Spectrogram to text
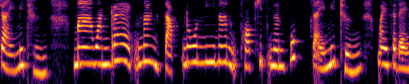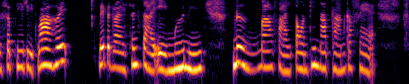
ใจไม่ถึง มาวันแรกนั่งจับโน่นนี่นั่น พอคิดเงินปุ๊บใจไม่ถึง ไม่แสดงสปิริตว่าเฮ้ย ไม่เป็นไรฉันจ่ายเองมื้อนี้หนึ่งมาสายตอนที่นัดร้านกาแฟส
